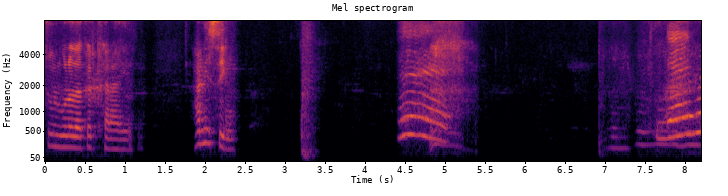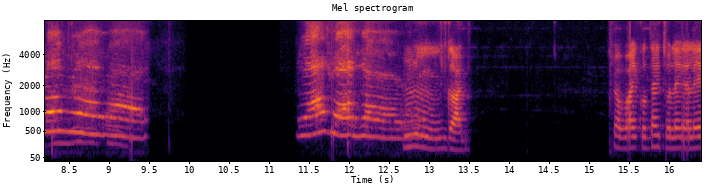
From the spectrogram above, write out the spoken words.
চুলগুলো দেখে খেলা গেছে। হানি সিং। গান। সবাই কোথায় চলে গেলে?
